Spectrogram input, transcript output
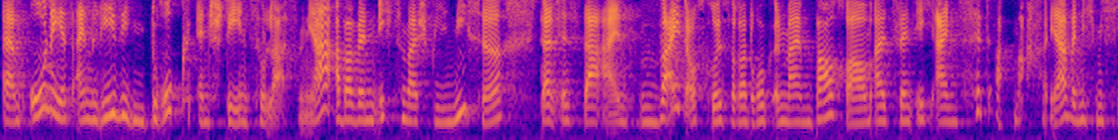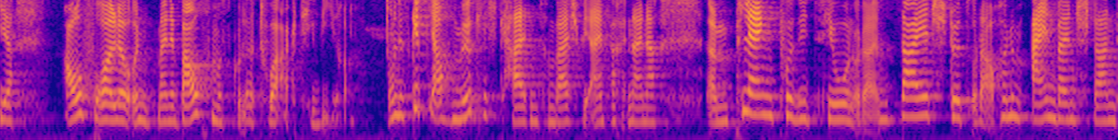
ähm, ohne jetzt einen riesigen Druck entstehen zu lassen. Ja, aber wenn ich zum Beispiel niese, dann ist da ein weitaus größerer Druck in meinem Bauchraum, als wenn ich einen Sit-up mache. Ja, wenn ich mich hier aufrolle und meine Bauchmuskulatur aktiviere. Und es gibt ja auch Möglichkeiten, zum Beispiel einfach in einer ähm, Plank-Position oder im Seilstütz oder auch in einem Einbeinstand,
